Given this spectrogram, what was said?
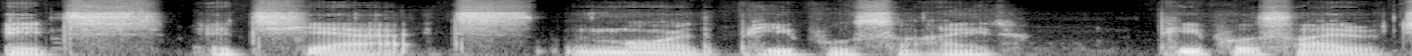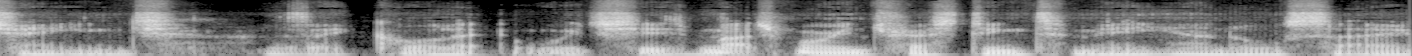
It's it's yeah, it's more the people side people side of change, as they call it, which is much more interesting to me and also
